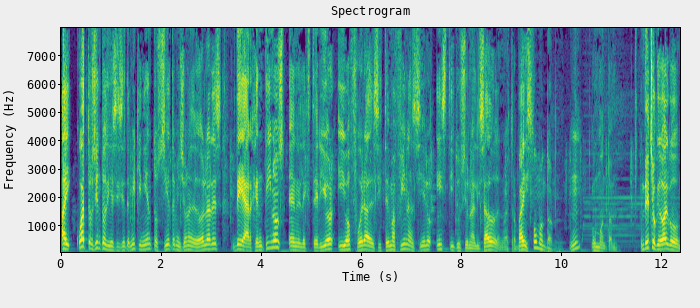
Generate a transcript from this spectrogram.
hay 417.507 millones de dólares de argentinos en el exterior y o fuera del sistema financiero institucionalizado de nuestro país. Un montón. ¿Mm? Un montón. De hecho, quedó algo,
